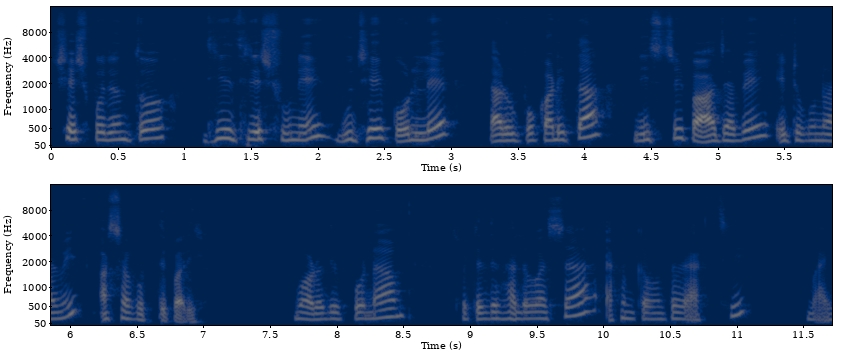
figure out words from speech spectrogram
শেষ পর্যন্ত ধীরে ধীরে শুনে, বুঝে করলে তার উপকারিতা নিশ্চয়ই পাওয়া যাবে। এটুকুন আমি আশা করতে পারি। বড়দের প্রণাম, ছোটদের ভালোবাসা। এখন কেমন তো রাখছি। বাই।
